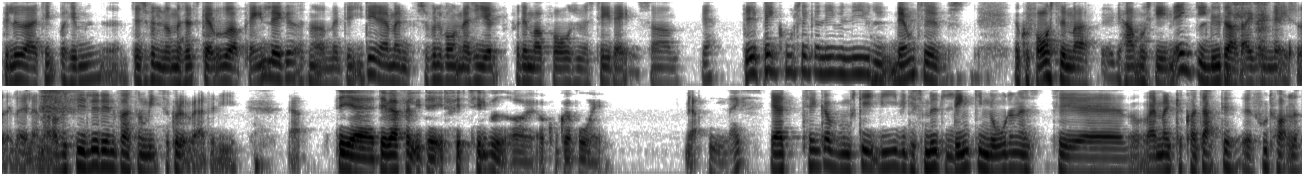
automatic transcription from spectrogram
billeder af ting på himlen. Øh, det er selvfølgelig noget, man selv skal ud og planlægge og sådan noget, men det, ideen er, at man selvfølgelig får en masse hjælp fra dem op for Aarhus Universitet af, så det er pænt cool ting, jeg lige vil lige nævne til, jeg kunne forestille mig, at vi har måske en enkelt lytter, der er i gymnasiet eller eller andet, og hvis de er lidt inden for astronomi, så kunne det jo være det lige. Ja. Det, er, det er i hvert fald et, et fedt tilbud at, at kunne gøre brug af. Ja. Nice. Jeg tænker måske lige, vi kan smide et link i noterne til, øh, hvordan man kan kontakte øh, futholdet,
